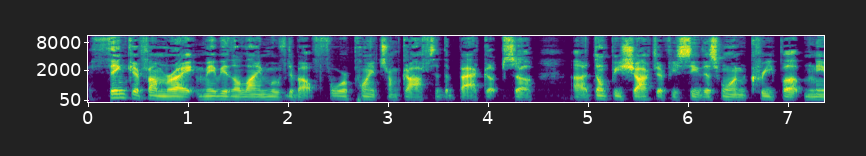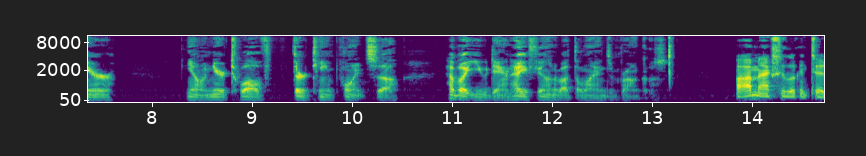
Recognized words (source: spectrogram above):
I think if I'm right, maybe the line moved about four points from Goff to the backup. So uh, don't be shocked if you see this one creep up near, you know, near 12, 13 points. So how about you, Dan? How you feeling about the Lions and Broncos? I'm actually looking to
